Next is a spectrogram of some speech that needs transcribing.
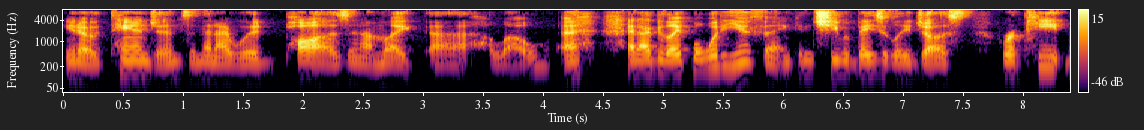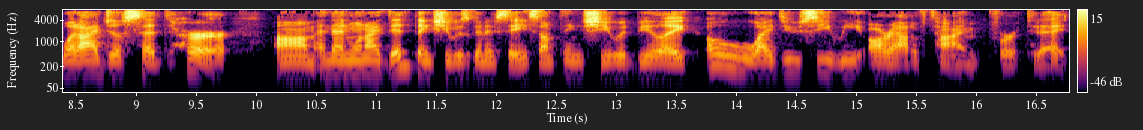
you know, tangents, and then I would pause and I'm like, uh, hello? And I'd be like, well, what do you think? And she would basically just repeat what I just said to her. Um, and then when I did think she was going to say something, she would be like, oh, I do see we are out of time for today.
